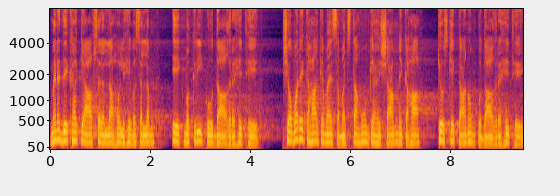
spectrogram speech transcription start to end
میں نے دیکھا کہ آپ صلی اللہ علیہ وسلم ایک بکری کو داغ رہے تھے۔ شعبہ نے کہا کہ میں سمجھتا ہوں کہ حشام نے کہا کہ اس کے کانوں کو داغ رہے تھے۔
